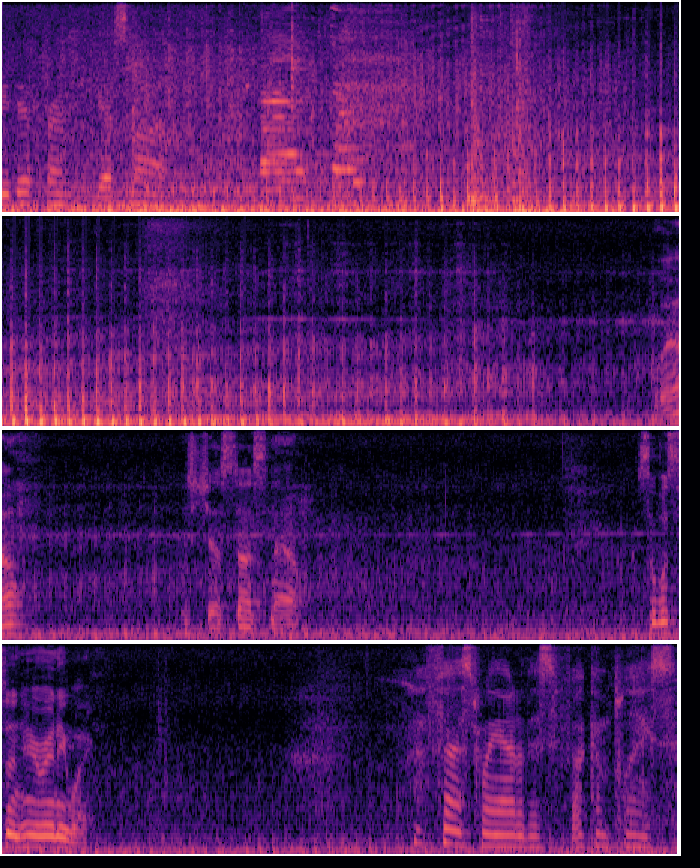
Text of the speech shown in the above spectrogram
Be different. Guess not. Well, it's just us now. So what's in here anyway? A fast way out of this fucking place.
